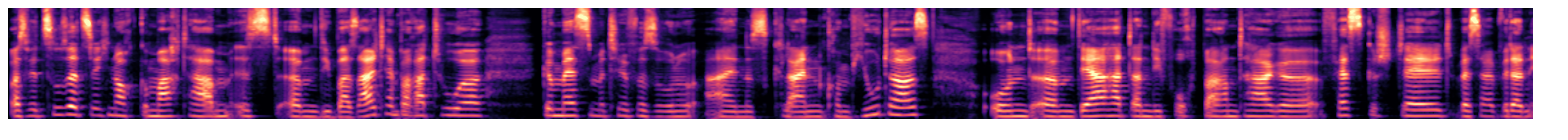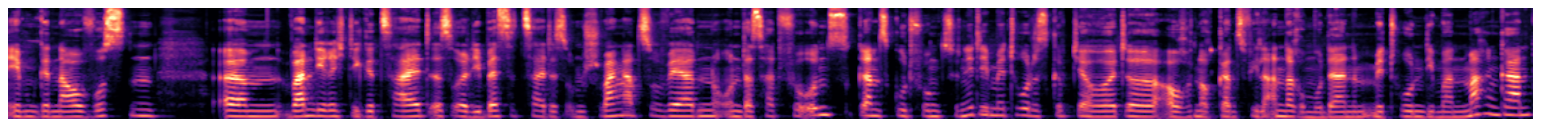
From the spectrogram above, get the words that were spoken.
Was wir zusätzlich noch gemacht haben, ist ähm, die Basaltemperatur gemessen mit Hilfe so eines kleinen Computers und ähm, der hat dann die fruchtbaren Tage festgestellt, weshalb wir dann eben genau wussten, ähm, wann die richtige Zeit ist oder die beste Zeit ist, um schwanger zu werden. Und das hat für uns ganz gut funktioniert, die Methode. Es gibt ja heute auch noch ganz viele andere moderne Methoden, die man machen kann.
